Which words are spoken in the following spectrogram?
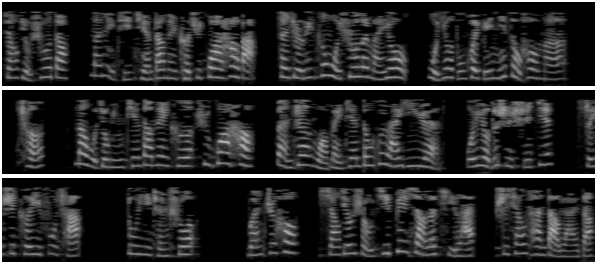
小九说道。那你提前到内科去挂号吧，在这里跟我说了没用，我又不会给你走后门。成，那我就明天到内科去挂号，反正我每天都会来医院，我有的是时间，随时可以复查。杜奕晨说完之后，小九手机便响了起来，是肖谭打来的。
